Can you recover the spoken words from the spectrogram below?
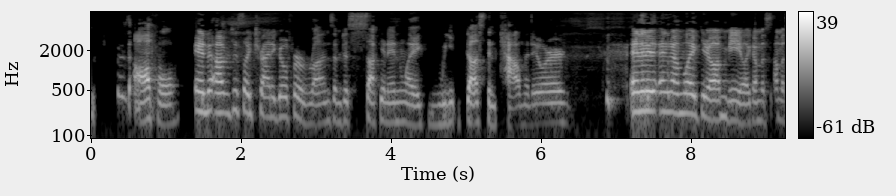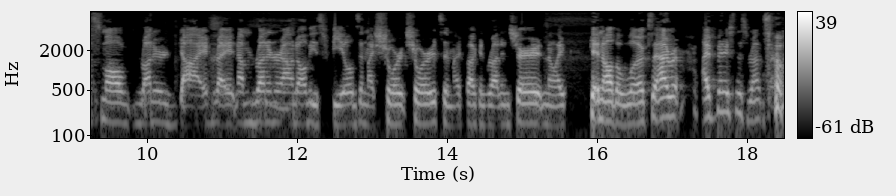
it was awful. And I'm just like trying to go for runs. I'm just sucking in like wheat dust and cow manure. And then it, and I'm like, you know, I'm me. Like I'm a I'm a small runner guy, right? And I'm running around all these fields in my short shorts and my fucking running shirt, and I'm like getting all the looks. I I finished this run, so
